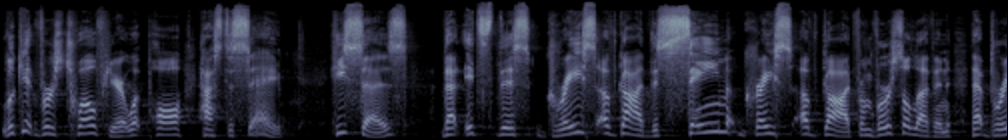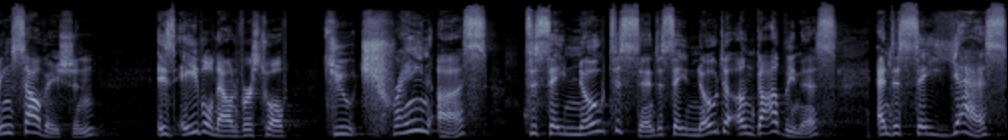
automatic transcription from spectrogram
Look at verse 12 here, at what Paul has to say. He says that it's this grace of God, the same grace of God from verse 11 that brings salvation, is able now in verse 12 to train us to say no to sin, to say no to ungodliness, and to say yes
